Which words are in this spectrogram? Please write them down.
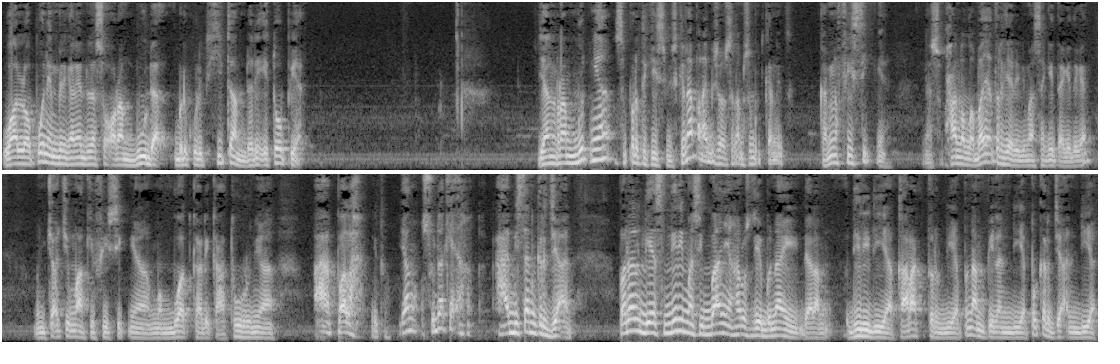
Walaupun yang kalian adalah seorang budak berkulit hitam dari Ethiopia. Yang rambutnya seperti kismis. Kenapa Nabi SAW sebutkan itu? Karena fisiknya. Nah subhanallah banyak terjadi di masa kita gitu kan. Mencaci maki fisiknya, membuat karikaturnya, apalah gitu. Yang sudah kayak habisan kerjaan. Padahal dia sendiri masih banyak harus dia benahi dalam diri dia, karakter dia, penampilan dia, pekerjaan dia.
